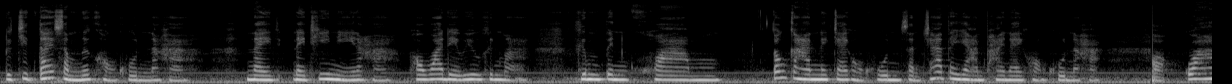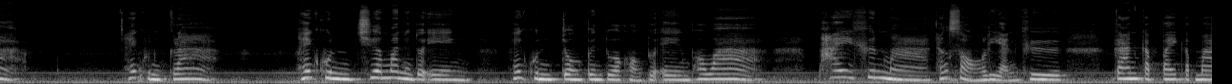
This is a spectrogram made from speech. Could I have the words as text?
หรือจิตใต้สำนึกของคุณนะคะ ในในที่นี้นะคะ เพราะว่าเดวิลขึ้นมา คือมันเป็นความต้องการในใจของคุณสัญชาตญาณภายในของคุณนะคะ บอกว่าให้คุณกล้า ให้คุณเชื่อมั่นในตัวเอง ให้คุณจงเป็นตัวของตัวเอง เพราะว่าไพ่ขึ้นมาทั้งสองเหรียญคือการกลับไปกลับมา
